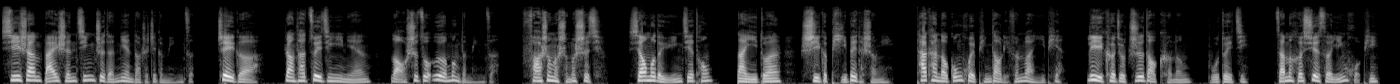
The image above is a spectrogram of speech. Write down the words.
西山白神精致的念叨着这个名字，这个让他最近一年老是做噩梦的名字。发生了什么事情？萧默的语音接通，那一端是一个疲惫的声音。他看到工会频道里纷乱一片。立刻就知道可能不对劲，咱们和血色萤火拼，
